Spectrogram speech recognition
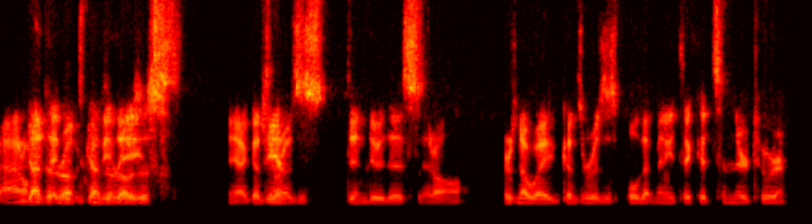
I don't Guns think they Ro- Guns N' Roses. Yeah, Guns Yeah. N' Roses didn't do this at all. There's no way Guns N' Roses pulled that many tickets in their tour.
